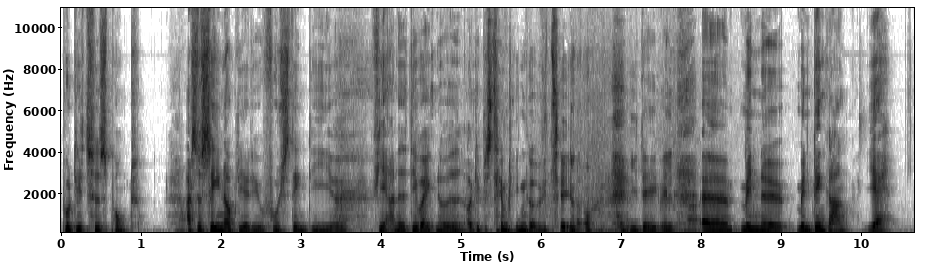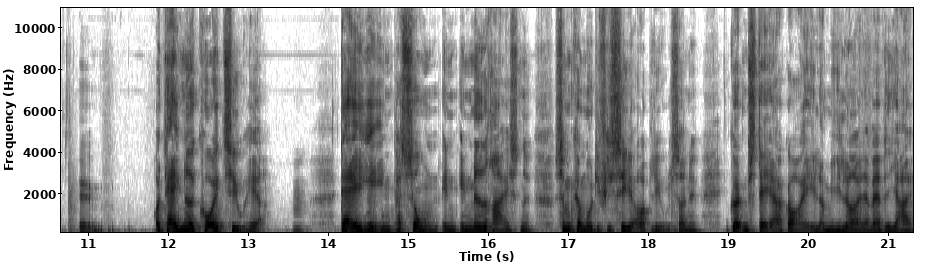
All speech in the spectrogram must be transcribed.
på det tidspunkt. Ja. Altså senere bliver det jo fuldstændig øh, fjernet. Det var ikke noget, og det er bestemt ikke noget, vi taler om i dag, vel? Øh, men, øh, men dengang, ja. Øh, og der er ikke noget korrektiv her. Der er ikke en person, en, en medrejsende, som kan modificere oplevelserne, gøre dem stærkere eller mildere, eller hvad ved jeg.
